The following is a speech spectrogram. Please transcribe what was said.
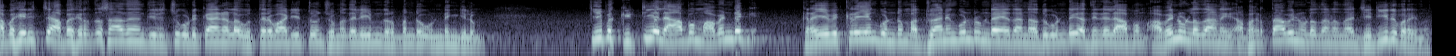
അപഹരിച്ച അപഹൃത സാധനം തിരിച്ചു കൊടുക്കാനുള്ള ഉത്തരവാദിത്വവും ചുമതലയും നിർബന്ധവും ഉണ്ടെങ്കിലും ഇപ്പോൾ കിട്ടിയ ലാഭം അവന്റെ ക്രയവിക്രയം കൊണ്ടും അധ്വാനം കൊണ്ടും ഉണ്ടായതാണ്. അതുകൊണ്ട് അതിന്റെ ലാഭം അവനുള്ളതാണ് അപഹർത്താവിനുള്ളതാണെന്നാണ് ജദീദ് പറയുന്നത്.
